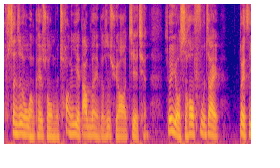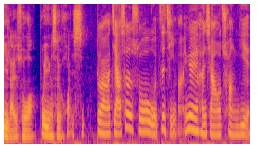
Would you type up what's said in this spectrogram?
甚至我们可以说，我们创业大部分也都是需要借钱。所以有时候负债对自己来说不一定是个坏事。对啊，假设说我自己嘛，因为很想要创业，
